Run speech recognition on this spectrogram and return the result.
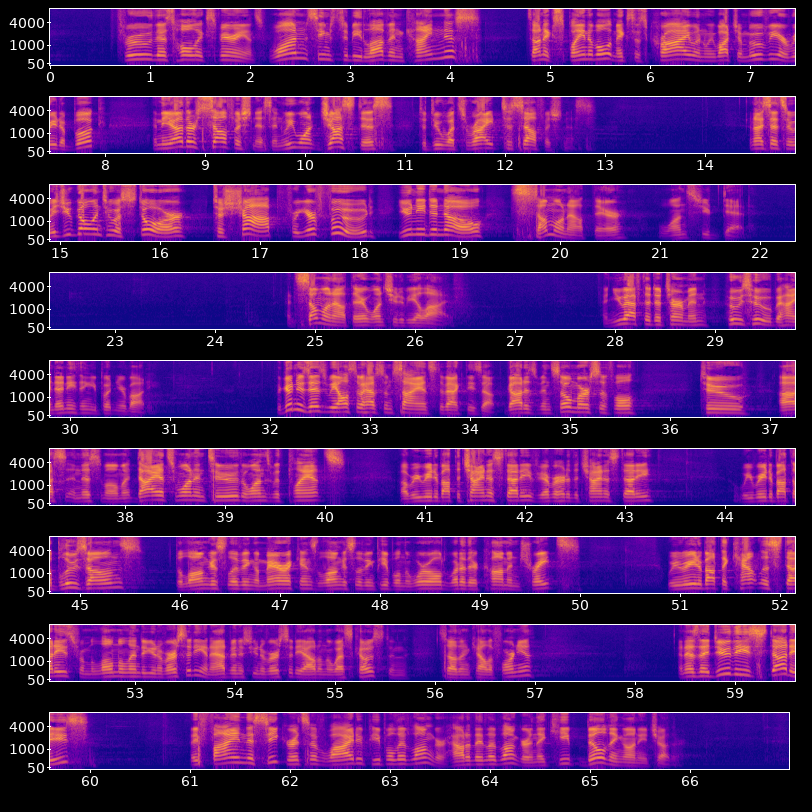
through this whole experience. One seems to be love and kindness, it's unexplainable. It makes us cry when we watch a movie or read a book. And the other, selfishness. And we want justice to do what's right to selfishness. And I said, So as you go into a store to shop for your food, you need to know someone out there wants you dead. And someone out there wants you to be alive. And you have to determine who's who behind anything you put in your body. The good news is we also have some science to back these up. God has been so merciful to us in this moment. Diets one and two, the ones with plants. Uh, we read about the China study. Have you ever heard of the China study? We read about the blue zones, the longest living Americans, the longest living people in the world. What are their common traits? We read about the countless studies from Loma Linda University and Adventist University out on the West Coast in Southern California. And as they do these studies, they find the secrets of why do people live longer? How do they live longer? And they keep building on each other.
